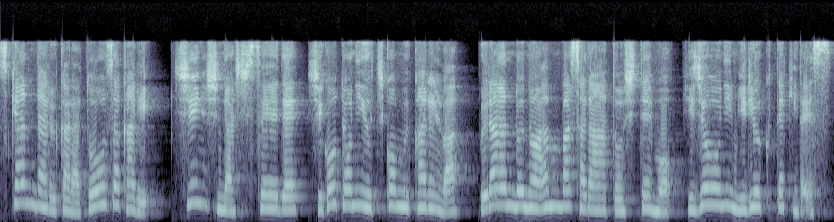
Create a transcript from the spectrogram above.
スキャンダルから遠ざかり、真摯な姿勢で仕事に打ち込む彼は、ブランドのアンバサダーとしても非常に魅力的です。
